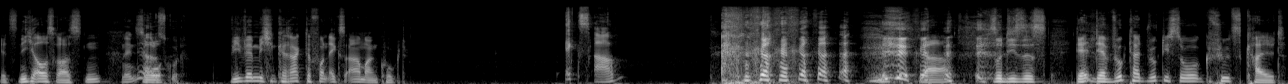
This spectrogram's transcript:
jetzt nicht ausrasten, Nee, nee, so, alles gut. wie wenn mich ein Charakter von Ex-Arm anguckt. Ex-Arm? Ja, so dieses, der, der wirkt halt wirklich so gefühlskalt.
